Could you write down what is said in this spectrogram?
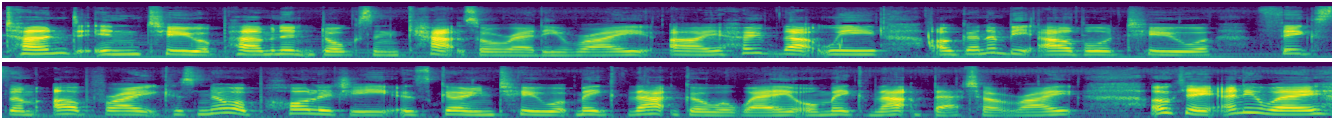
turned into permanent dogs and cats already, right? I hope that we are going to be able to fix them up right because no apology is going to make that go away or make that better, right? Okay, anyway,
